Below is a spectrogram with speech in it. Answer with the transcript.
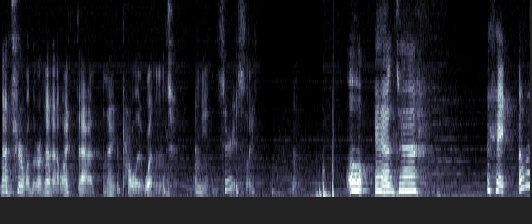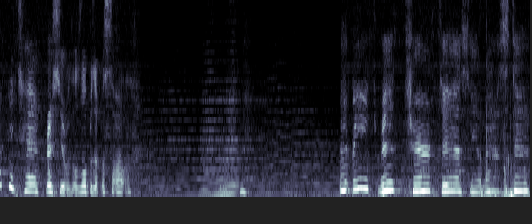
Not sure whether or not I like that. No, you probably wouldn't. I mean, seriously. Oh, and, uh, okay, I want me to grace you with a little bit of a song. Let me Richard is elastic,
